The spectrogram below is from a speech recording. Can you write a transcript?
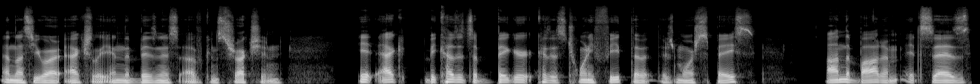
unless you are actually in the business of construction. It act because it's a bigger because it's 20 feet. The, there's more space on the bottom. It says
